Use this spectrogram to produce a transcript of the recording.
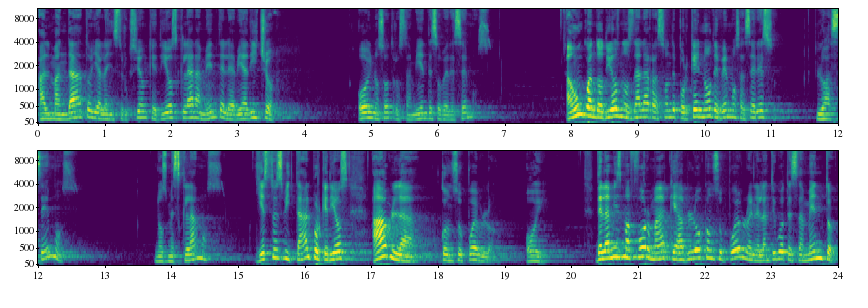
al mandato y a la instrucción que Dios claramente le había dicho. Hoy nosotros también desobedecemos. Aun cuando Dios nos da la razón de por qué no debemos hacer eso, lo hacemos, nos mezclamos. Y esto es vital porque Dios habla con su pueblo hoy. De la misma forma que habló con su pueblo en el Antiguo Testamento.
